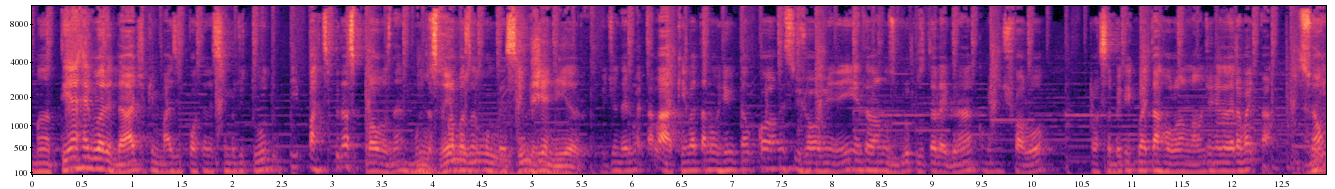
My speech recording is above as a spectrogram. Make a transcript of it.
mantenha a regularidade, que é mais importante acima de tudo, e participe das provas, né? Muitas Nos provas no acontecendo. Rio de. Janeiro. Rio de Janeiro vai estar lá. Quem vai estar no Rio, então, cola nesse jovem aí, entra lá nos grupos do Telegram, como a gente falou, para saber o que vai estar rolando lá, onde a galera vai estar. Isso não?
